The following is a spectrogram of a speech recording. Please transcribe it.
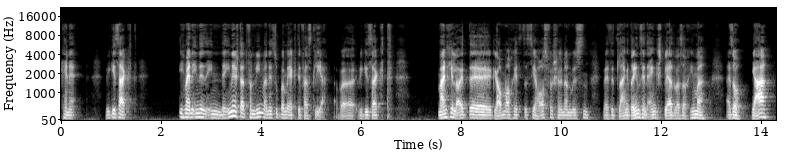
Keine, wie gesagt, ich meine, in, in der Innenstadt von Wien waren die Supermärkte fast leer. Aber wie gesagt, Manche Leute glauben auch jetzt, dass sie ihr Haus verschönern müssen, weil sie jetzt lange drin sind, eingesperrt, was auch immer. Also ja,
